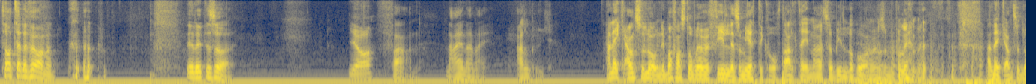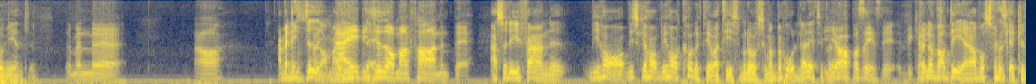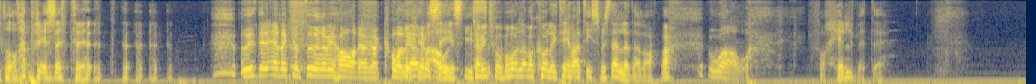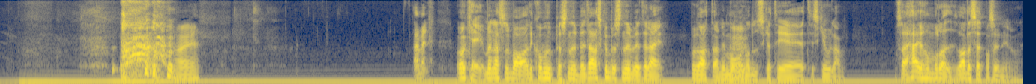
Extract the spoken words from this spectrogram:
Ta telefonen. det är lite så. Ja. Fan. Nej, nej, nej. Aldrig. Han är kanske inte så lång, det är bara för att han står bredvid Fille som är jättekort alltid när jag ser bilder på honom som är problemet. Han är kanske inte så lång egentligen. Men... Eh, ja. Ja men det gör man Nej, ju inte. det gör man fan inte. Alltså det är ju fan... Vi har, vi ska ha, vi har kollektiv autism och då ska man behålla det tycker jag. Ja, precis. Det, vi kan För ju... att värdera vår svenska kultur på det sättet. Precis, det är den enda kulturen vi har där vi har kollektiv ja precis. autism. Kan vi inte få behålla vår kollektiva autism istället eller? Va? Wow. För helvete. Nej. Nej men okej men alltså bara det kommer upp en snubbe. Där ska upp en snubbe till dig på gatan imorgon Mm. när du ska till, till skolan. Och säger hej hur mår du? Du hade sett personen innan.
